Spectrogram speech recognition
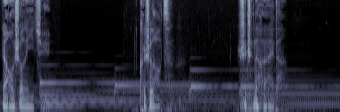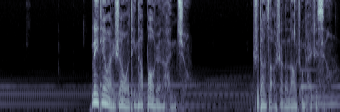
然后说了一句：“可是老子是真的很爱他。”那天晚上，我听他抱怨了很久，直到早上的闹钟开始响了。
